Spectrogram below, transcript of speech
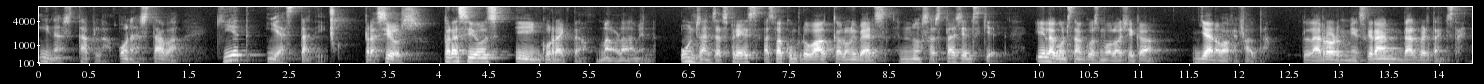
inestable, on estava quiet i estàtic. Preciós! preciós i incorrecte, malauradament. Uns anys després es va comprovar que l'univers no s'està gens quiet i la constant cosmològica ja no va fer falta. L'error més gran d'Albert Einstein.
